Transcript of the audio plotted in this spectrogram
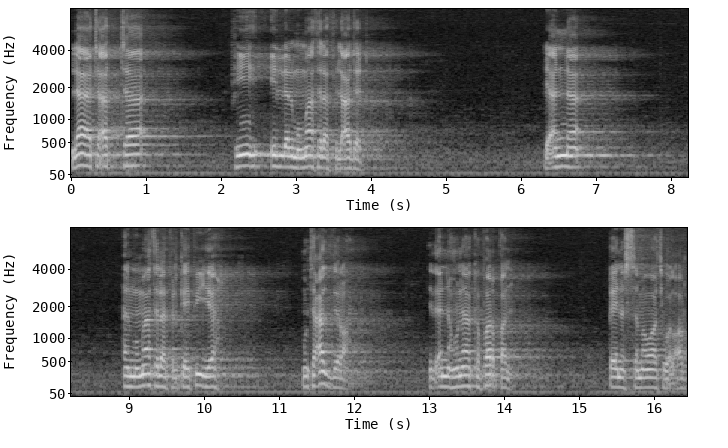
لا يتأتى فيه إلا المماثلة في العدد لأن المماثلة في الكيفية متعذرة إذ أن هناك فرقا بين السماوات والأرض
